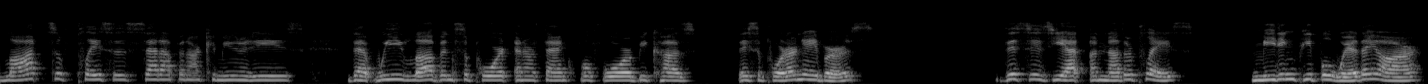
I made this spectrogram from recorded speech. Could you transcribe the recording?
lots of places set up in our communities that we love and support and are thankful for because they support our neighbors. This is yet another place meeting people where they are,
